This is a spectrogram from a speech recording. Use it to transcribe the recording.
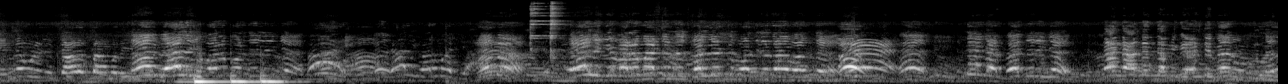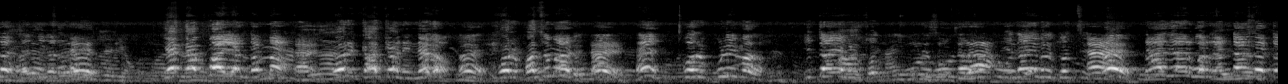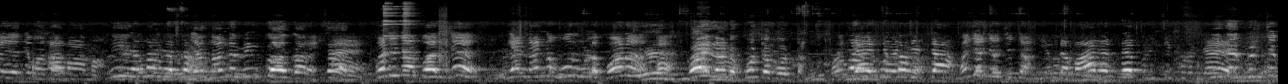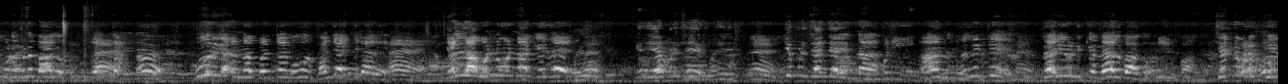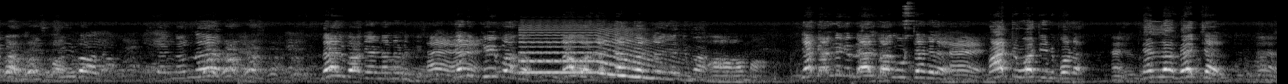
என்ன உனக்கு காலத்தாமதம் வேலைக்கு வரும்போது இல்லைங்க ஏய் வேலைக்கு வர மாட்டியா ஆமா வேலைக்கு வர மாட்டேன்னு சொல்லிட்டு போட்டுக்கு தான் வந்தேன் என்னங்க பேசுறீங்க நாங்க அண்ணன் தம்பிங்க ரெண்டு உங்களுக்கு நல்லா செஞ்சுக்கிட்டு எங்க அப்பா எங்க அம்மா ஒரு காக்காணி நிலம் ஒரு பசுமாடு ஒரு புலி மரம். இதான் எங்களுக்கு சொத்து. இதான் எங்களுக்கு சொத்து. நான் ஏன் ஒரு ரெண்டாம் கட்டம் கேட்டா? எங்க அண்ணன் மின்கோக்காரன் உடனே பாருங்க எங்க அண்ணன் ஊருக்குள்ள போனா கோயிலாண்ட கூட்டம் போட்டான். பஞ்சாயத்து வச்சுட்டான். பஞ்சாயத்து வச்சுட்டான். இந்த பாகத்தை பிரிச்சு கொடுங்க. இதை பிரிச்சு கொடுங்கன்னு பாகம் சொல்லிட்டான். ஊருக்காரர் என்ன பண்ணிட்டாங்க? ஊர் பஞ்சாயத்துக்காரு. எல்லாம் ஒண்ணு ஒண்ணா கேது இது எப்படி செய்யறது? இப்படி செஞ்சா என்ன? ஆன்னு சொல்லிட்டு பெரியவனுக்கு மேல் பாகம். சின்னவனுக்கு கீழ் பாகம். எங்க அண்ணன் மேல் பாகம் எங்க அண்ணனுக்கு. எனக்கு கீழ் பாகம். நான் ஏத்துமா. எங்க அண்ணனுக்கு மேல் பாகம் விட்டாங்களே மாட்டு ஓட்டின்னு போன நல்லா மேய்ச்சாரு.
